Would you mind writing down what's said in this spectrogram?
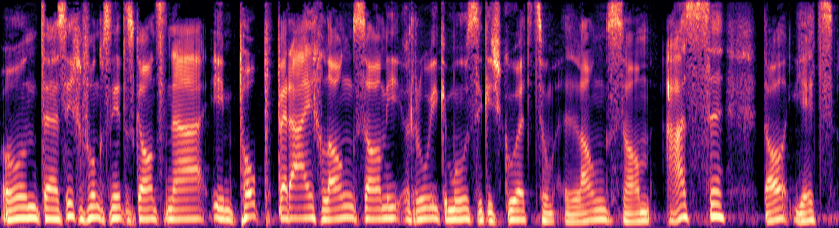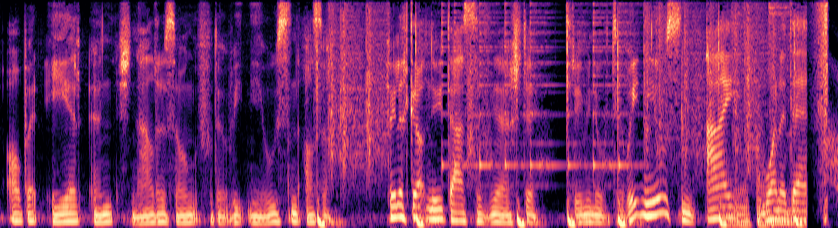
Und äh, sicher funktioniert das Ganze auch im Pop-Bereich. Langsame, ruhige Musik ist gut zum langsam Essen. Da jetzt aber eher ein schnellerer Song von der Whitney Houston. Also vielleicht gerade nichts essen die nächsten drei Minuten. Whitney Houston, I Wanna Dance.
